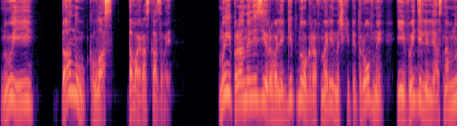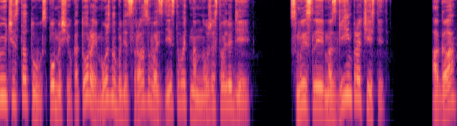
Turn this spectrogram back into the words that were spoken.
Ну и...» «Да ну, класс! Давай, рассказывай». Мы проанализировали гипнограф Мариночки Петровны и выделили основную частоту, с помощью которой можно будет сразу воздействовать на множество людей. В смысле, мозги им прочистить? Ага.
